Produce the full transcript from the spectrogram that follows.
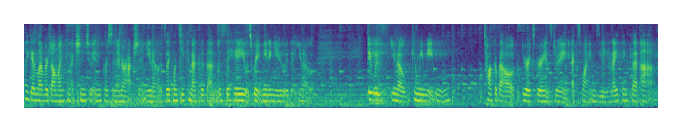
Again leverage online connection to in-person interaction you know it's like once you connect with them just say hey it was great meeting you you know it was you know can we meet and talk about your experience doing x y and z? And i think that um,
